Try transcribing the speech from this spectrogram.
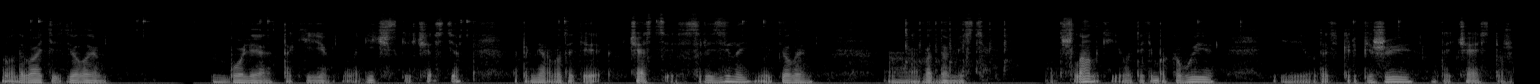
Ну давайте сделаем более такие логические части. Например вот эти части с резиной мы делаем а, в одном месте. Вот шланги и вот эти боковые и вот эти крепежи вот эта часть тоже.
